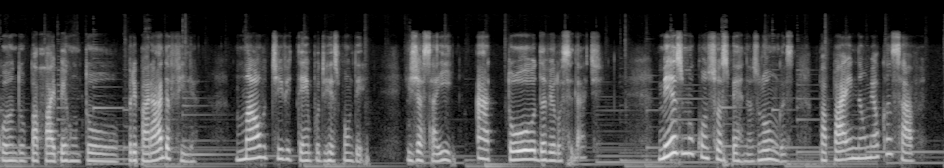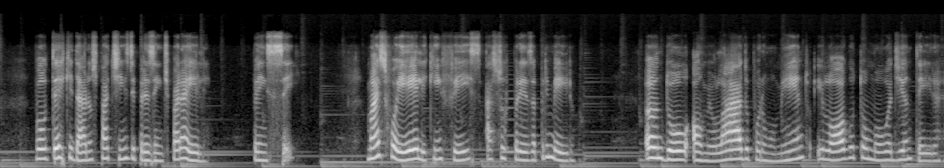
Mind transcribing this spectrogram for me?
quando o papai perguntou: Preparada, filha? Mal tive tempo de responder e já saí a toda velocidade. Mesmo com suas pernas longas, papai não me alcançava. Vou ter que dar uns patins de presente para ele pensei. Mas foi ele quem fez a surpresa primeiro. Andou ao meu lado por um momento e logo tomou a dianteira.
